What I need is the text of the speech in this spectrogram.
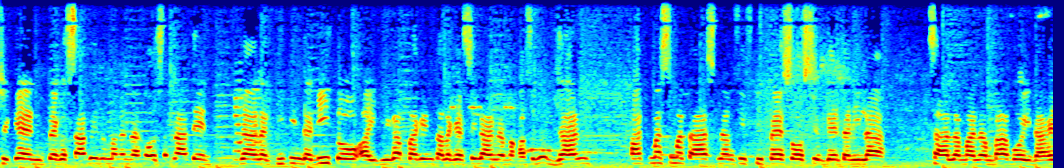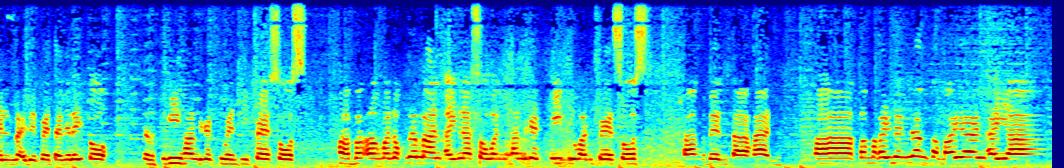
chicken. Pero sabi ng mga nakausap natin na nagtitinda dito ay hirap pa rin talaga sila na makasunod dyan at mas mataas ng 50 pesos yung benta nila sa laman ng baboy dahil naibibenta nila ito ng 320 pesos habang ang manok naman ay nasa 181 pesos ang bentahan. Uh, kamakailan lang kabayan ay uh,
